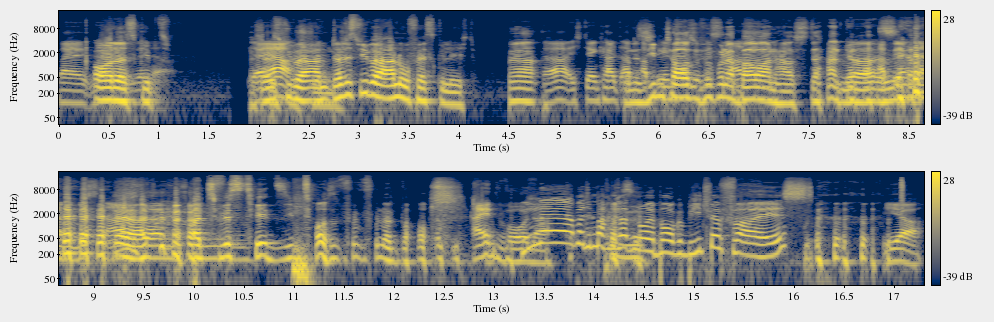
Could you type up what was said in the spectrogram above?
Weil, Oh, das wenn- gibt's. Ja, das, ja. ist wie bei An das ist wie bei Anno festgelegt. Ja. Ja, ich denke halt ab. Wenn du ab 7500 irgendeiner Bauern hast, dann. Ja, Art, ab also- irgendeiner gewissen Art von, Hat von Twisted 7500 Bauern. Einwohner. Nee, aber die machen gerade ein Neubaugebiet, wer weiß. Ja.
